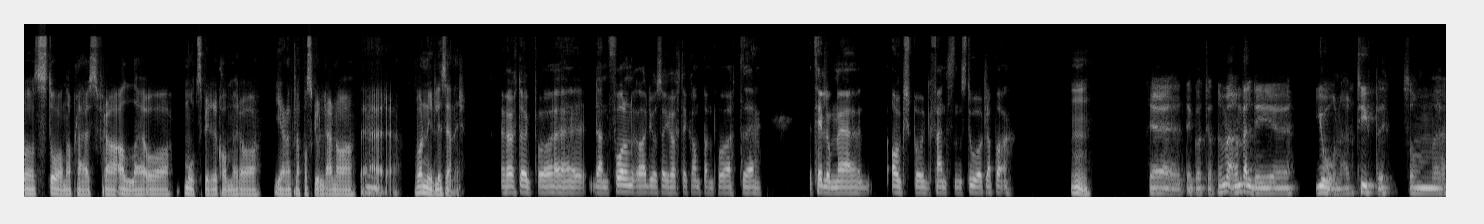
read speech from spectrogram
Og stående applaus fra alle, og motspillere kommer og gir han en klapp på skulderen, og det Mm. er, mm. var nydelige scener. Jeg hørte òg på eh, den Fallen radio som jeg hørte kampen på, at til og med Augsburg-fansen sto og klappa. Mm. Det, det er godt gjort. Han en veldig uh, jordnær type som uh,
